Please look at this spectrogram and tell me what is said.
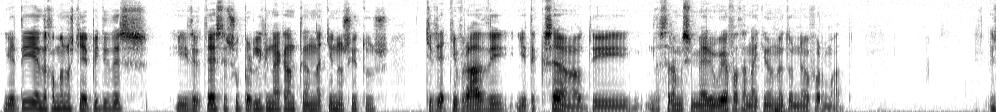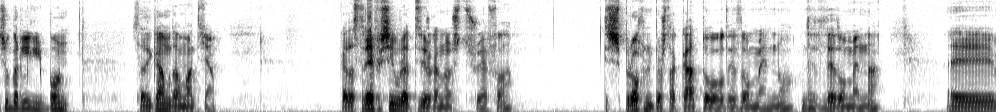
γιατί ενδεχομένως και επίτηδες οι ιδρυτές της Super League να έκαναν την ανακοίνωσή τους Κυριακή βράδυ, γιατί ξέραν ότι Δευτέρα μεσημέρι η UEFA θα ανακοίνωνε το νέο format. Η Super League λοιπόν, στα δικά μου τα μάτια, καταστρέφει σίγουρα τις διοργανώσεις της UEFA, τις σπρώχνει προς τα κάτω δεδομένο, δεδομένα, ε,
